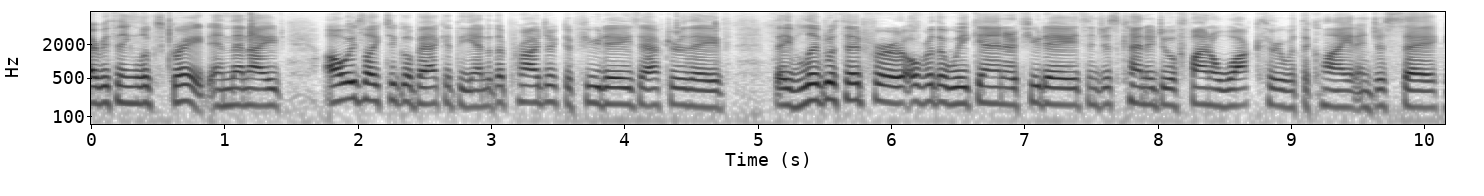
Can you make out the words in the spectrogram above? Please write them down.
Everything looks great. And then I always like to go back at the end of the project a few days after they've they've lived with it for over the weekend and a few days and just kind of do a final walkthrough with the client and just say,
